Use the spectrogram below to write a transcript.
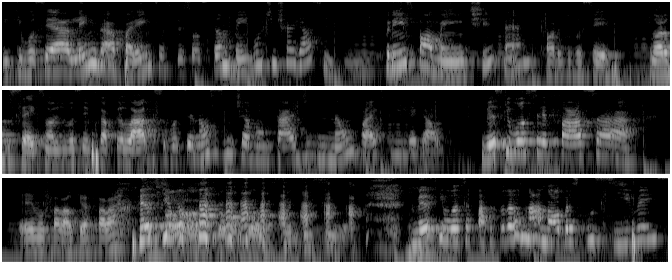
e que você é além da aparência, as pessoas também vão te enxergar assim. Principalmente, né, na hora de você, na hora do sexo, na hora de você ficar pelado, se você não se sentir à vontade, não vai fluir legal. Mesmo que você faça eu vou falar o que eu ia falar. Mesmo que, falar, vontade, Mesmo que você faça todas as manobras possíveis,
